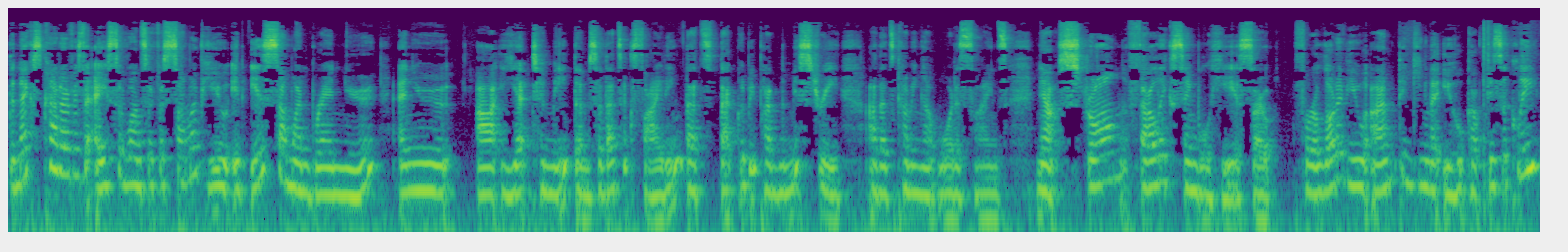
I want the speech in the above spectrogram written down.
The next card over is the Ace of Wands. So for some of you, it is someone brand new and you are yet to meet them. So that's exciting. That's That could be part of the mystery uh, that's coming up, water signs. Now, strong phallic symbol here. So for a lot of you, I'm thinking that you hook up physically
